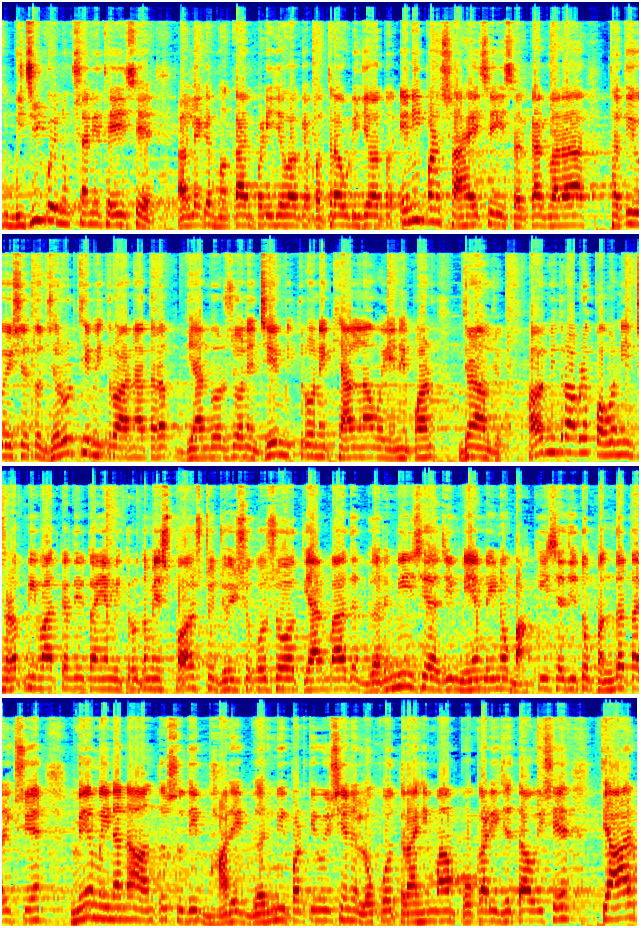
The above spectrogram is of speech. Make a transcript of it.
બીજી કોઈ નુકસાની થઈ છે? એટલે કે મકાન પડી જવા કે પતરા ઉડી જવા તો એની પણ સહાય છે એ સરકાર દ્વારા થતી હોય છે. તો જરૂરથી મિત્રો આના તરફ ધ્યાન દોરજો અને જે મિત્રોને ખ્યાલ ના હોય એને પણ જણાવજો. હવે મિત્રો આપણે પવનની ઝડપની વાત કરી દઈએ તો અહીંયા મિત્રો તમે સ્પષ્ટ જોઈ શકો છો. ત્યારબાદ ગરમી છે હજી મે મહિનો બાકી છે હજી તો પંદર તારીખ છે. મે મહિનાના અંત સુધી ભારે ગરમી પડતી હોય છે અને લોકો ત્રાહીમાં પોકાડી જતા હોય છે. ત્યાર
